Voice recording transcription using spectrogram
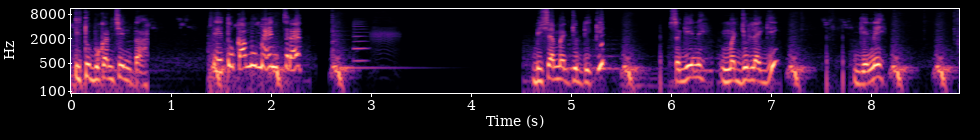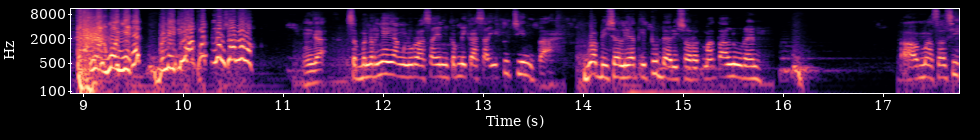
Itu bukan cinta. Itu kamu mencret. Bisa maju dikit? Segini, maju lagi? Gini. Anak monyet, beli di apa lu sana? Enggak, sebenarnya yang lu rasain ke Mikasa itu cinta. Gua bisa lihat itu dari sorot mata lu, Ren. Ah, masa sih?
